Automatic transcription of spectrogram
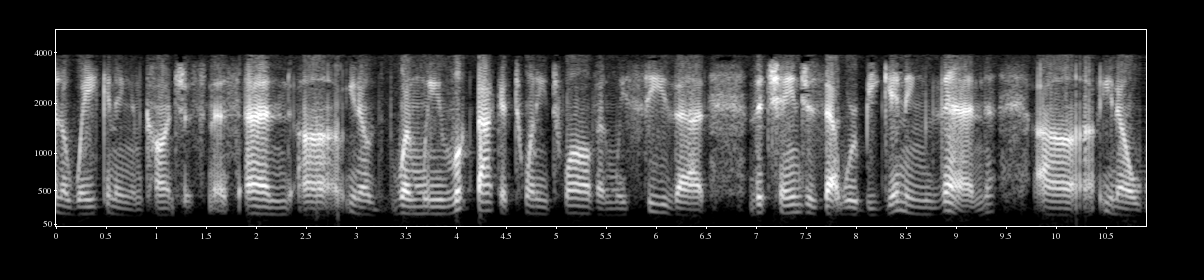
an awakening in consciousness. And, uh, you know, when we look back at 2012 and we see that the changes that were beginning then, uh, you know,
